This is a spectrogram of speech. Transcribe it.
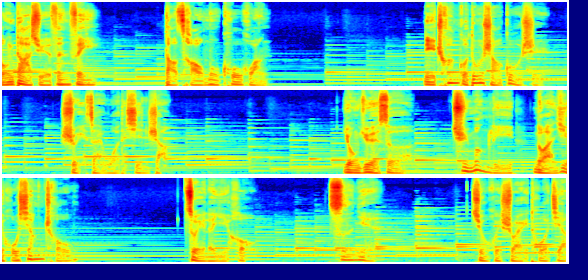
从大雪纷飞到草木枯黄，你穿过多少故事，睡在我的心上。用月色去梦里暖一壶乡愁，醉了以后，思念就会甩脱缰。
